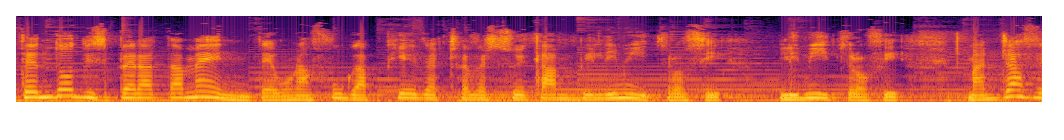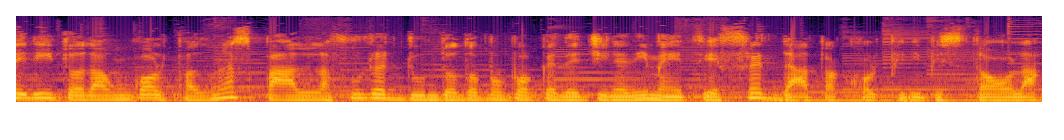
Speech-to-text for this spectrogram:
Tentò disperatamente una fuga a piedi attraverso i campi limitrofi, limitrofi, ma già ferito da un colpo ad una spalla fu raggiunto dopo poche decine di metri metri e freddato a colpi di pistola.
